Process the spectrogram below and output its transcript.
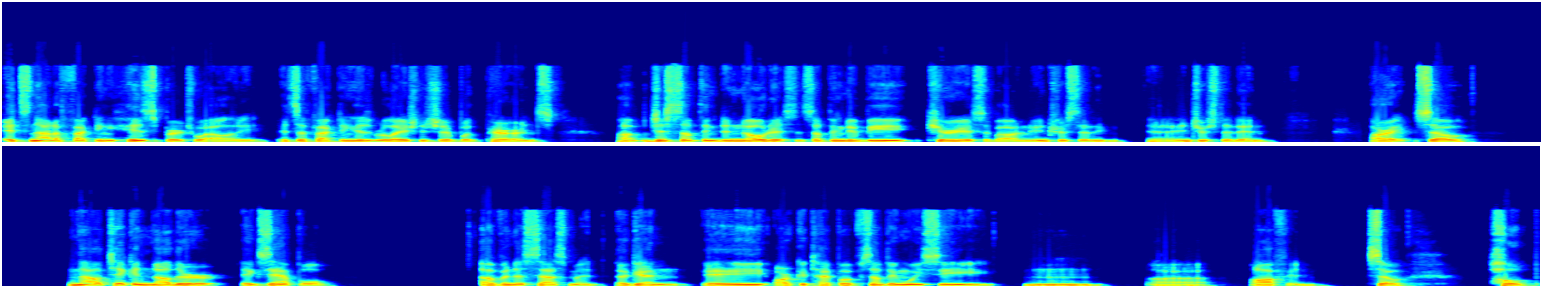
It's not affecting his spirituality; it's affecting his relationship with parents um, just something to notice and something to be curious about and interested in, uh, interested in. All right, so now take another example of an assessment. Again, a archetype of something we see mm, uh, often. So, hope.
